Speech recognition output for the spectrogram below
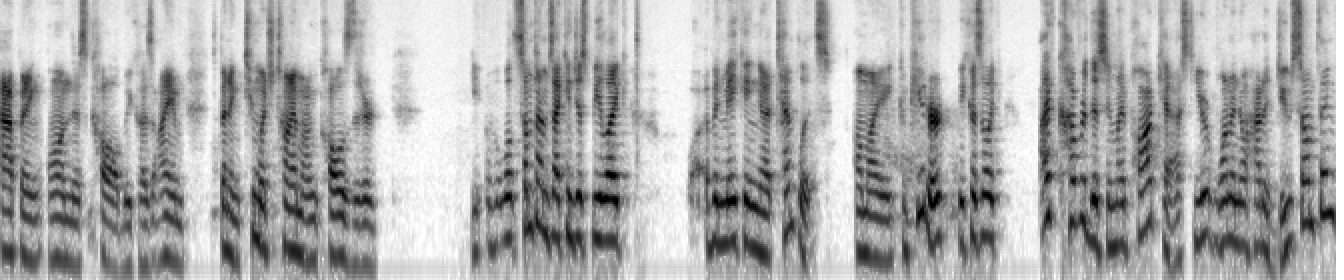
happening on this call because I am spending too much time on calls that are well sometimes I can just be like I've been making uh, templates on my computer because like I've covered this in my podcast. You want to know how to do something?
